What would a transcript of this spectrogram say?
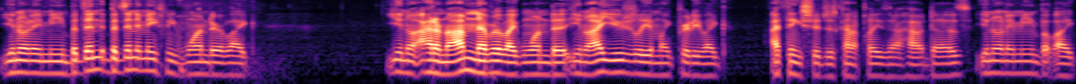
You know what I mean? But then, but then it makes me wonder, like, you know, I don't know. I'm never like one to, you know, I usually am like pretty like, I think shit just kind of plays out how it does. You know what I mean? But like,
